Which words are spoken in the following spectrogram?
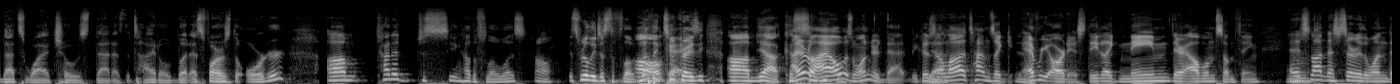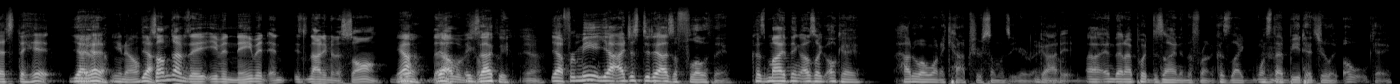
that's why I chose that as the title. But as far as the order, um, kind of just seeing how the flow was. Oh. it's really just the flow, Oh, nothing okay. too crazy. Um, yeah, because I don't know. I always wondered that because Yeah. a lot of times, like every artist, they like name their album something, and it's not necessarily the one that's the hit. Mm-hmm. Yeah, yeah, yeah. You know. Yeah. Sometimes they even name it and it's not even a song. Yeah. The yeah, album is exactly. Yeah. yeah. For me, yeah, I just did it as a flow thing because my thing, I was like, okay, how do I want to capture someone's ear? Right Got now? it. Uh, and then I put design in the front because like once that beat hits, you're like, oh, okay.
